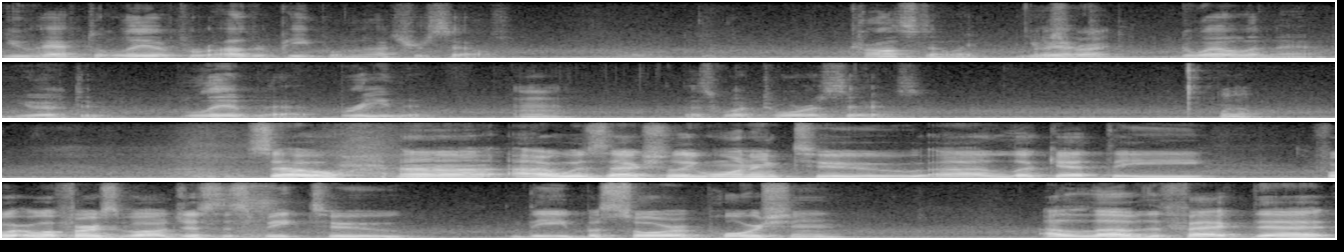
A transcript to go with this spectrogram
You have to live for other people, not yourself. Constantly. You That's have right. to dwell in that. You have to live that, breathe it. Mm. That's what Torah says. Well. So, uh, I was actually wanting to uh, look at the. For, well, first of all, just to speak to the Besorah portion, I love the fact that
